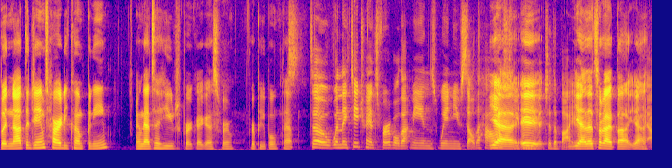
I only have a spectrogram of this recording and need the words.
but not the James Hardie Company. And that's a huge perk, I guess, for, for people that So when they say transferable, that means when you sell the house, Yeah, you can give it- it to the buyer. Yeah, that's what I thought. Yeah. Yeah.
